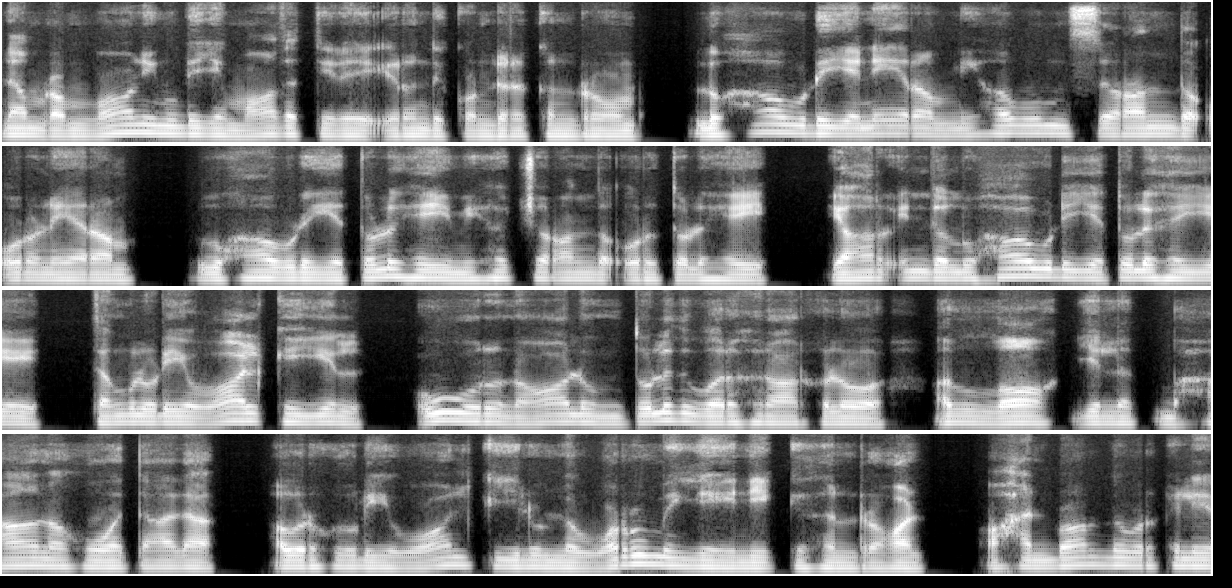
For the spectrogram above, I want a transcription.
நாம் ரம்வானினுடைய மாதத்திலே இருந்து கொண்டிருக்கின்றோம். லுஹாவுடைய நேரம் மிகவும் சிறந்த ஒரு நேரம். லுஹாவுடைய தொழுகை மிகச் சிறந்த ஒரு தொழுகை. யார் இந்த லுஹாவுடைய தொழுகையை தங்களுடைய வாழ்க்கையில் ஒவ்வொரு நாளும் தொழுது வருகிறார்களோ அல்லாஹ் ஜல்ல அவர்களுடைய வாழ்க்கையில் உள்ள வறுமையை நீக்குகின்றான். அன்பார்ந்தவர்களே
